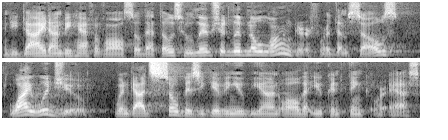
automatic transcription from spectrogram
And he died on behalf of all, so that those who live should live no longer for themselves. Why would you, when God's so busy giving you beyond all that you can think or ask?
